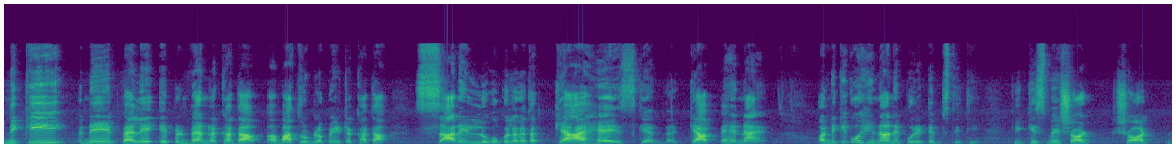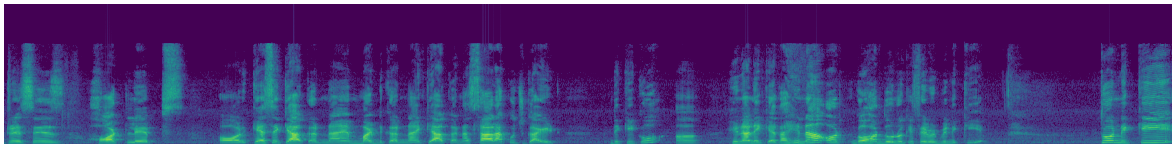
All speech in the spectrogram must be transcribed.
Nikki ने पहले एप्रन पहन रखा था बाथरूम लपेट रखा था। सारे लोगों को लगा था क्या है इसके अंदर क्या पहना है? और निकी को हिना ने पूरी टिप्स दी थी कि किसमें short short dresses hot lips और कैसे क्या करना है मड करना है क्या करना सारा कुछ गाइड निकी को आ, हिना ने किया था। हिना और गौहर दोनों की फेवरेट भी निक्की है। तो निक्की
